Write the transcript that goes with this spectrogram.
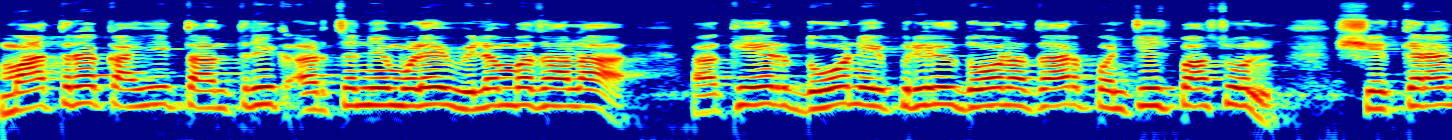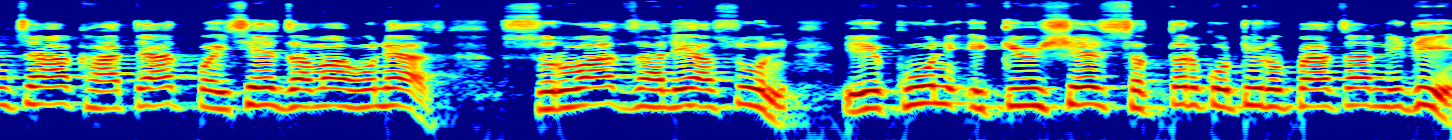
मात्र काही तांत्रिक अडचणीमुळे विलंब झाला. अखेर दोन एप्रिल दोन हजार पंचवीसपासून शेतकऱ्यांच्या खात्यात पैसे जमा होण्यास सुरुवात झाली असून एकूण एकवीसशे सत्तर कोटी रुपयाचा निधी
